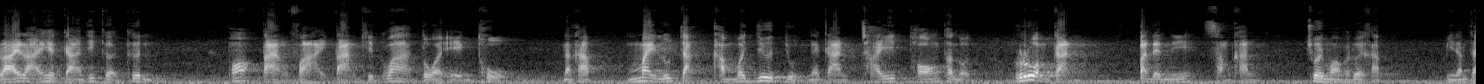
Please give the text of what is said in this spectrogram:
หลายๆเหตุการณ์ที่เกิดขึ้น เพราะต่างฝ่ายต่างคิดว่าตัวเองถูกนะครับ ไม่รู้จักคำว่ายืดหยุ่นในการใช้ท้องถนน ร่วมกันประเด็นนี้สำคัญช่วยมองกันด้วยครับ มีน้ำใจ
